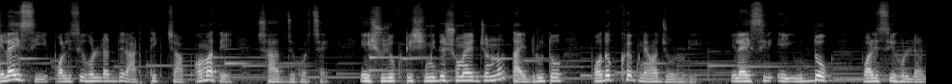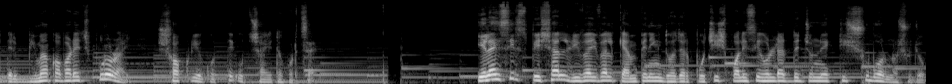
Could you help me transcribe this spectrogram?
এলআইসি পলিসি হোল্ডারদের আর্থিক চাপ কমাতে সাহায্য করছে। এই সুযোগটি সীমিত সময়ের জন্য তাই দ্রুত পদক্ষেপ নেওয়া জরুরি। এলআইসির এই উদ্যোগ পলিসি হোল্ডারদের বিমা কভারেজ পুনরায় সক্রিয় করতে উৎসাহিত করছে। এলআইসির স্পেশাল রিভাইভাল ক্যাম্পেনিং দু হাজার পঁচিশ পলিসি হোল্ডারদের জন্য একটি সুবর্ণ সুযোগ।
